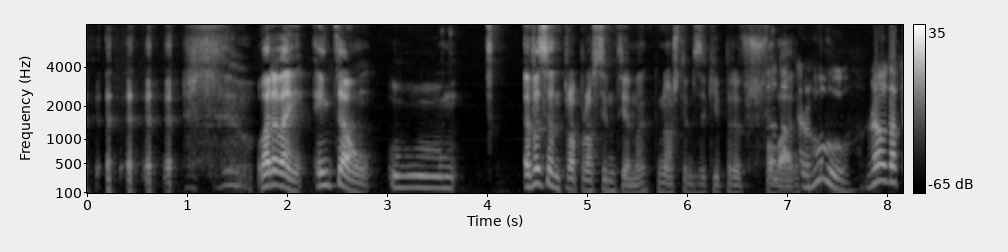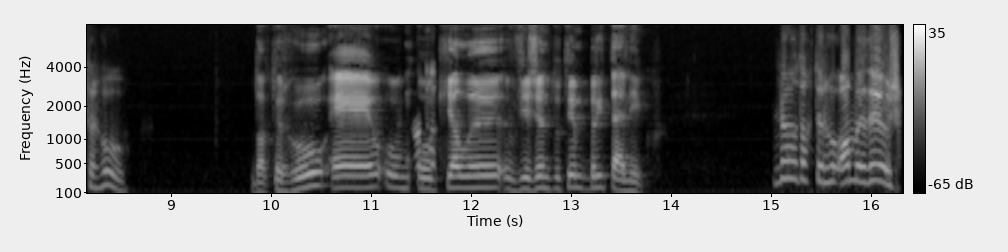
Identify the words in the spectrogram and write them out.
Ora bem, então, o- avançando para o próximo tema que nós temos aqui para vos não, falar. Doctor Who não Doctor Who Doctor Who é o, o- aquele viajante do tempo britânico. Não, Doctor Who, oh meu Deus,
